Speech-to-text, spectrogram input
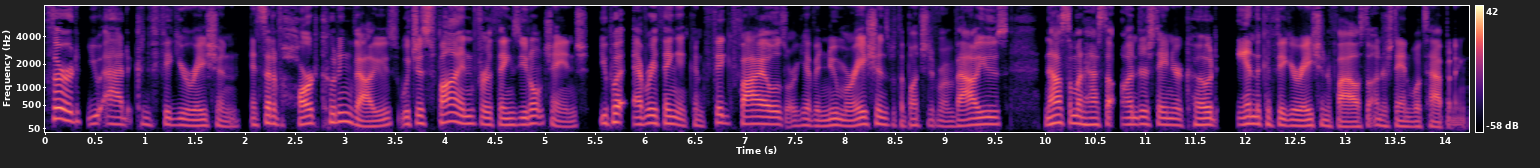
Third, you add configuration. Instead of hard coding values, which is fine for things you don't change, you put everything in config files or you have enumerations with a bunch of different values. Now someone has to understand your code and the configuration files to understand what's happening.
